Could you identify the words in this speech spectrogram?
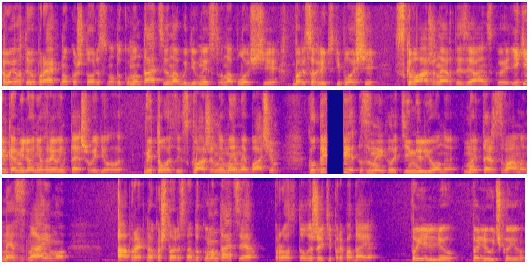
виготовив проектну кошторисну документацію на будівництво на площі Борисоглібській площі скважини артезіанської і кілька мільйонів гривень теж виділили. Відтоді скважини ми не бачимо. Куди зникли ті мільйони, ми теж з вами не знаємо. А проектно-кошторисна документація просто лежить і припадає пиллю, пилючкою.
